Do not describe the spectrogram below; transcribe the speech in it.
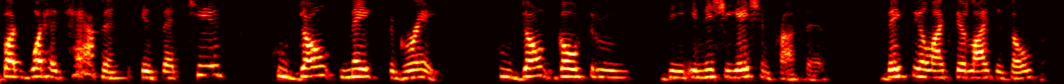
But what has happened is that kids who don't make the grade, who don't go through the initiation process, they feel like their life is over.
